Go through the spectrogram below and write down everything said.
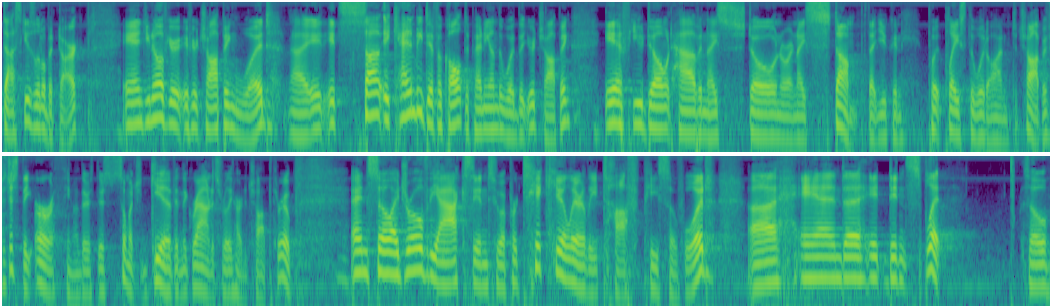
Dusky, it's a little bit dark. And you know, if you're, if you're chopping wood, uh, it, it's, uh, it can be difficult, depending on the wood that you're chopping, if you don't have a nice stone or a nice stump that you can put, place the wood on to chop. If it's just the earth, you know, there's, there's so much give in the ground, it's really hard to chop through. And so I drove the axe into a particularly tough piece of wood, uh, and uh, it didn't split. So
